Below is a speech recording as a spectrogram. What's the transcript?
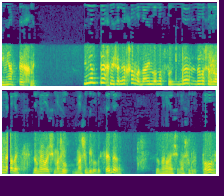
עניין טכני. עניין טכני שאני עכשיו עדיין לא נשוי, זה, זה מה שזה אומר עליי. זה אומר עליי שמשהו בי לא בסדר? זה אומר עליי שמשהו לא טוב?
